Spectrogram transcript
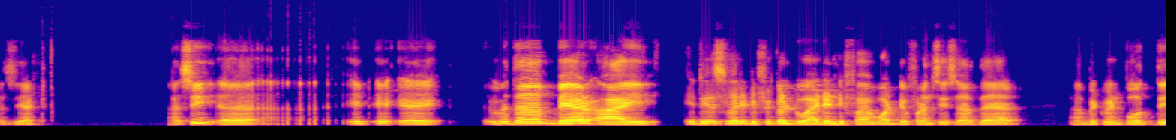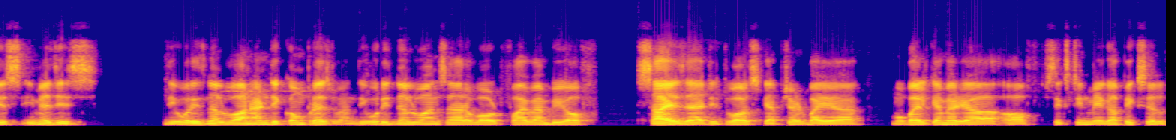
as yet? Uh, see uh, it, it uh, with a bare eye it is very difficult to identify what differences are there uh, between both these images. The original one and the compressed one. The original ones are about 5 MB of size that it was captured by a mobile camera of 16 megapixel.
